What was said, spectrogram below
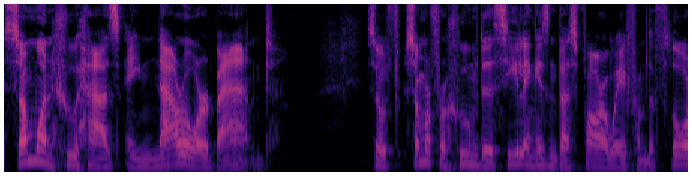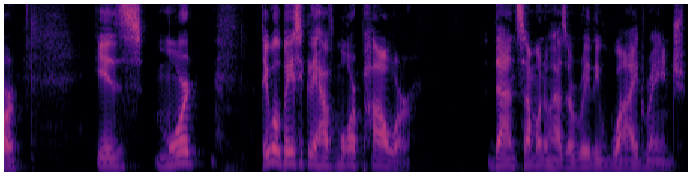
someone who has a narrower band, so f- someone for whom the ceiling isn't as far away from the floor, is more. They will basically have more power than someone who has a really wide range.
